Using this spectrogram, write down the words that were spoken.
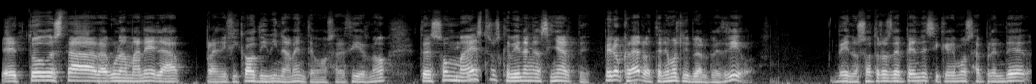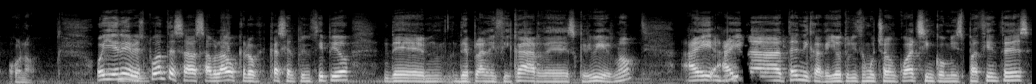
Eh, todo está, de alguna manera, planificado divinamente, vamos a decir, ¿no? Entonces son maestros que vienen a enseñarte. Pero claro, tenemos libre albedrío. De nosotros depende si queremos aprender o no. Oye, Nieves, tú antes has hablado, creo que casi al principio, de, de planificar, de escribir, ¿no? Hay, una técnica que yo utilizo mucho en coaching con mis pacientes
